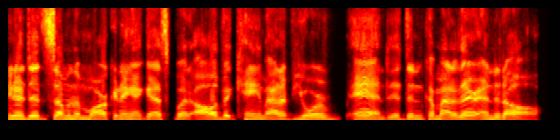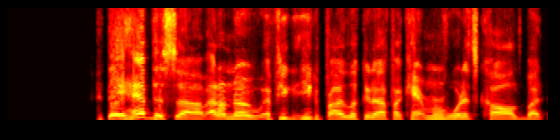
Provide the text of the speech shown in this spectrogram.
you know, did some of the marketing, I guess, but all of it came out of your end. It didn't come out of their end at all. They have this uh, I don't know if you you could probably look it up. I can't remember what it's called, but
